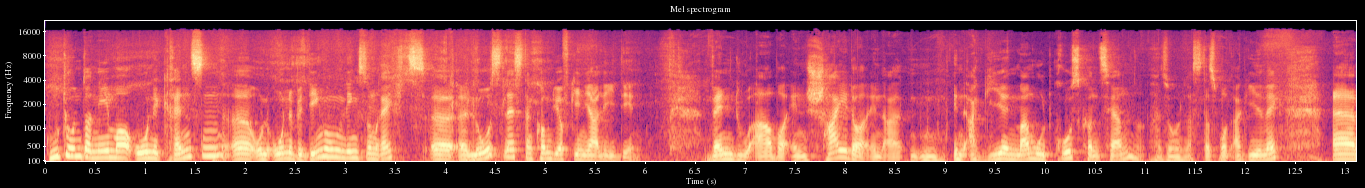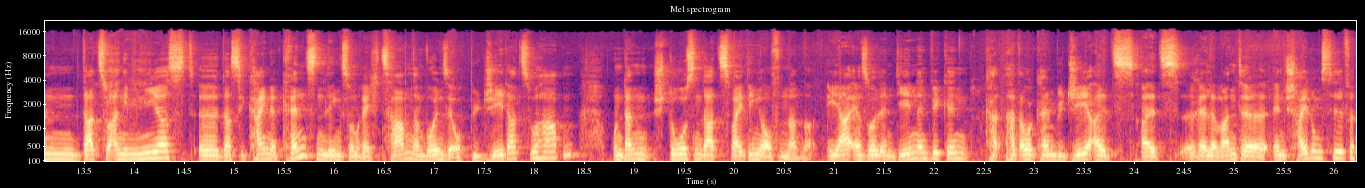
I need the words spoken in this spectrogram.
gute Unternehmer ohne Grenzen äh, und ohne Bedingungen links und rechts äh, äh loslässt, dann kommen die auf geniale Ideen. Wenn du aber Entscheider in, in agilen Mammut-Großkonzernen, also lass das Wort agil weg, ähm, dazu animierst, äh, dass sie keine Grenzen links und rechts haben, dann wollen sie auch Budget dazu haben und dann stoßen da zwei Dinge aufeinander. Ja, er soll Ideen entwickeln, hat aber kein Budget als, als relevante Entscheidungshilfe.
